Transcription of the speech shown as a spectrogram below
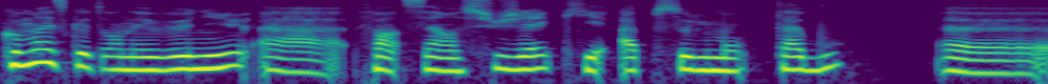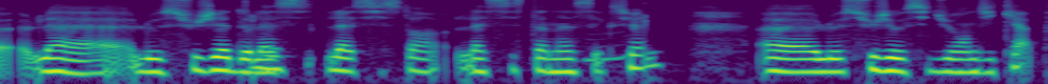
Comment est-ce que tu en es venu à, enfin, c'est un sujet qui est absolument tabou. Euh, la, le sujet de l'assistanat sexuel, euh, le sujet aussi du handicap.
